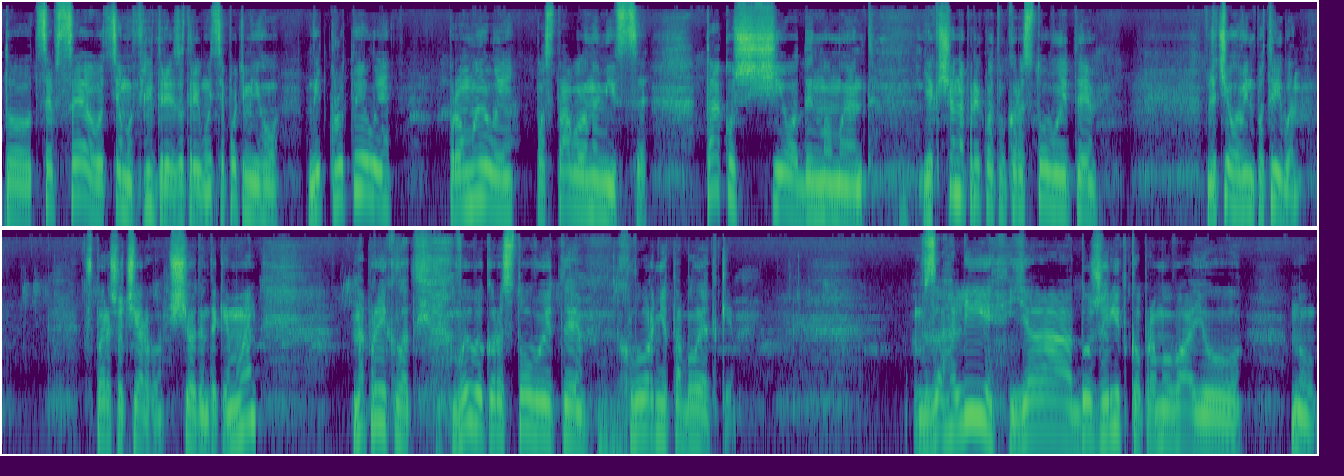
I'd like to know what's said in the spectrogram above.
то це все в цьому фільтрі затримується. Потім його відкрутили, промили, поставили на місце. Також ще один момент. Якщо, наприклад, використовуєте, для чого він потрібен? В першу чергу, ще один такий момент. Наприклад, ви використовуєте хлорні таблетки. Взагалі, я дуже рідко промиваю ну,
